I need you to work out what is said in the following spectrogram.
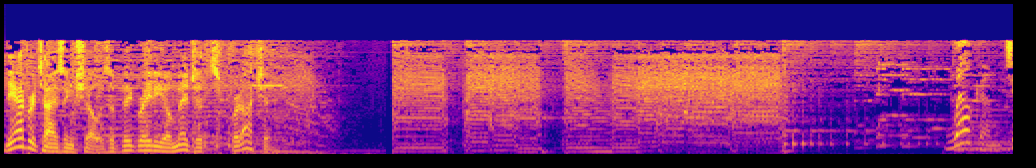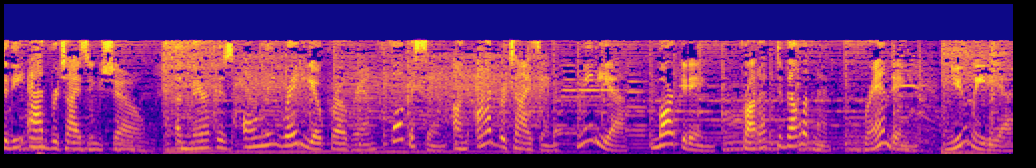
The Advertising Show is a Big Radio Midgets production. Welcome to the Advertising Show, America's only radio program focusing on advertising, media, marketing, product development, branding, new media,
